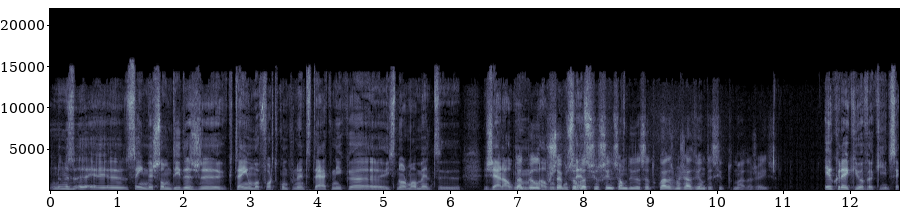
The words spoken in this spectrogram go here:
não? Mas, eh, eh, sim, mas são medidas eh, que têm uma forte componente técnica, isso normalmente gera algum Portanto, pelo que percebo, o raciocínio são medidas adequadas, mas já deviam ter sido tomadas, é isso? Eu creio que houve aqui, sim,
